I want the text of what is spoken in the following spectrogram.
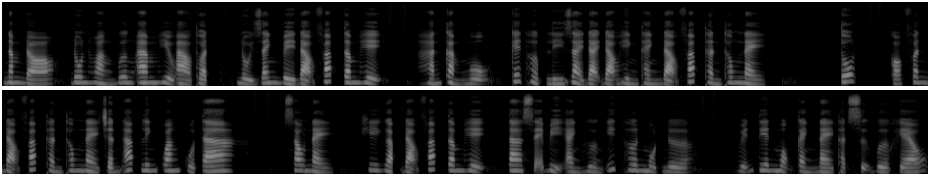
Năm đó, Đôn Hoàng Vương am hiểu ảo thuật, nổi danh về đạo Pháp tâm hệ. Hắn cảm ngộ, kết hợp lý giải đại đạo hình thành đạo Pháp thần thông này. Tốt, có phân đạo Pháp thần thông này trấn áp linh quang của ta. Sau này, khi gặp đạo Pháp tâm hệ, ta sẽ bị ảnh hưởng ít hơn một nửa. Huyễn tiên mộng cảnh này thật sự vừa khéo.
